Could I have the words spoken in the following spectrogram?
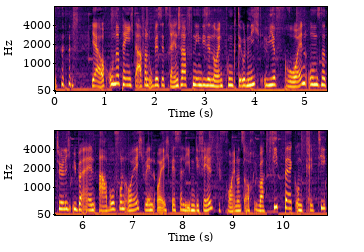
ja, auch unabhängig davon, ob wir es jetzt reinschaffen in diese neun Punkte oder nicht. Wir freuen uns natürlich über ein Abo von euch, wenn euch Besser Leben gefällt. Wir freuen uns auch über Feedback und Kritik,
